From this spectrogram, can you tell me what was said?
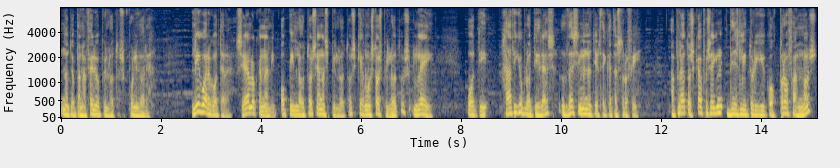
να το επαναφέρει ο πιλότος. Πολύ ωραία. Λίγο αργότερα, σε άλλο κανάλι, ο πιλότος, ένας πιλότος και γνωστός πιλότος, λέει ότι χάθηκε ο πλωτήρας, δεν σημαίνει ότι ήρθε η καταστροφή. Απλά το σκάφος έγινε δυσλειτουργικό. Προφανώς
